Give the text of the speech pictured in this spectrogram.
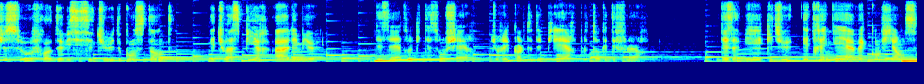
Tu souffres de vicissitudes constantes et tu aspires à aller mieux. Des êtres qui te sont chers, tu récoltes des pierres plutôt que des fleurs. Des amis qui tu étreignais avec confiance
